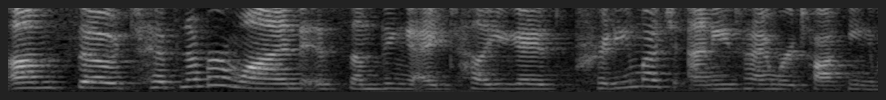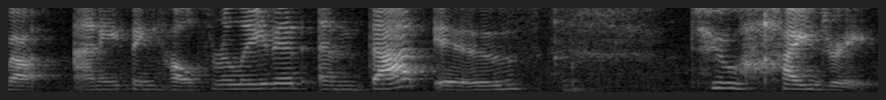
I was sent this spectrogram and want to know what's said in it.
Um, so tip number one is something I tell you guys pretty much anytime we're talking about anything health related, and that is to hydrate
